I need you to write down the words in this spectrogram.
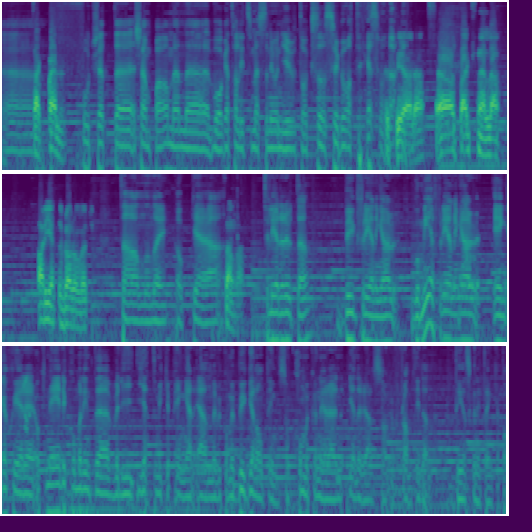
Uh, Tack själv. Fortsätt uh, kämpa, men uh, våga ta lite semester nu och njut också. Sug åt det som det ska göra. Ja, tack snälla. Ha det jättebra, Robert. Ta hand om dig. Och uh, till er där ute, bygg föreningar, gå med i föreningar, engagera er. Och nej, det kommer inte bli jättemycket pengar än, men vi kommer bygga någonting som kommer kunna generera saker för framtiden. Det ska ni tänka på.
